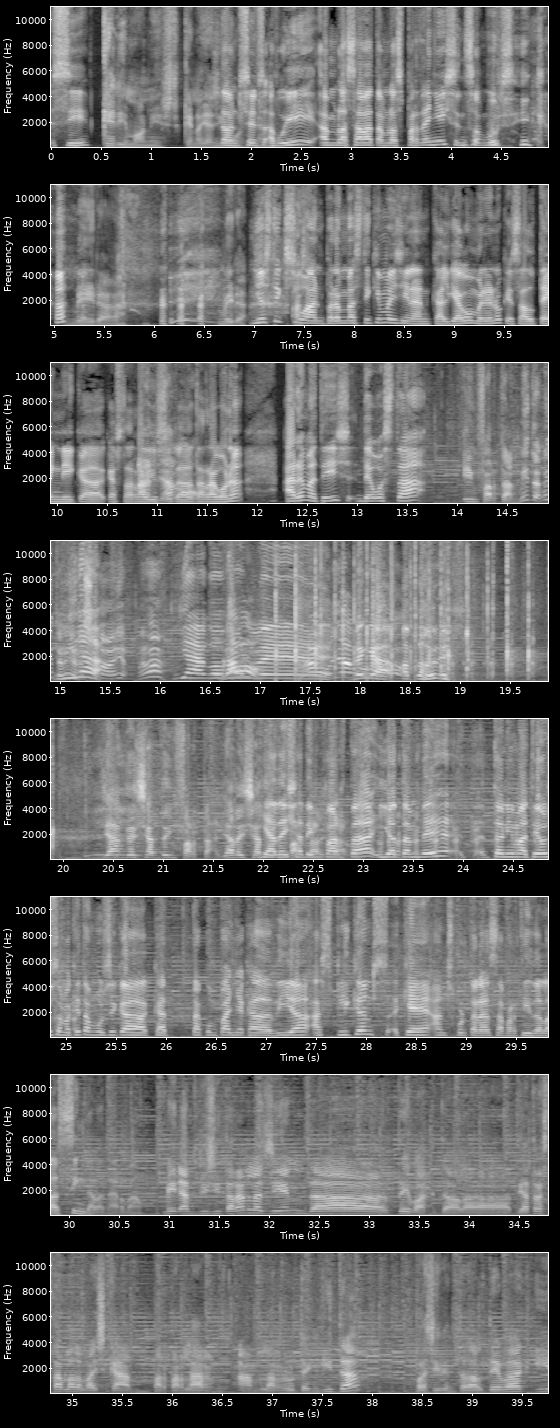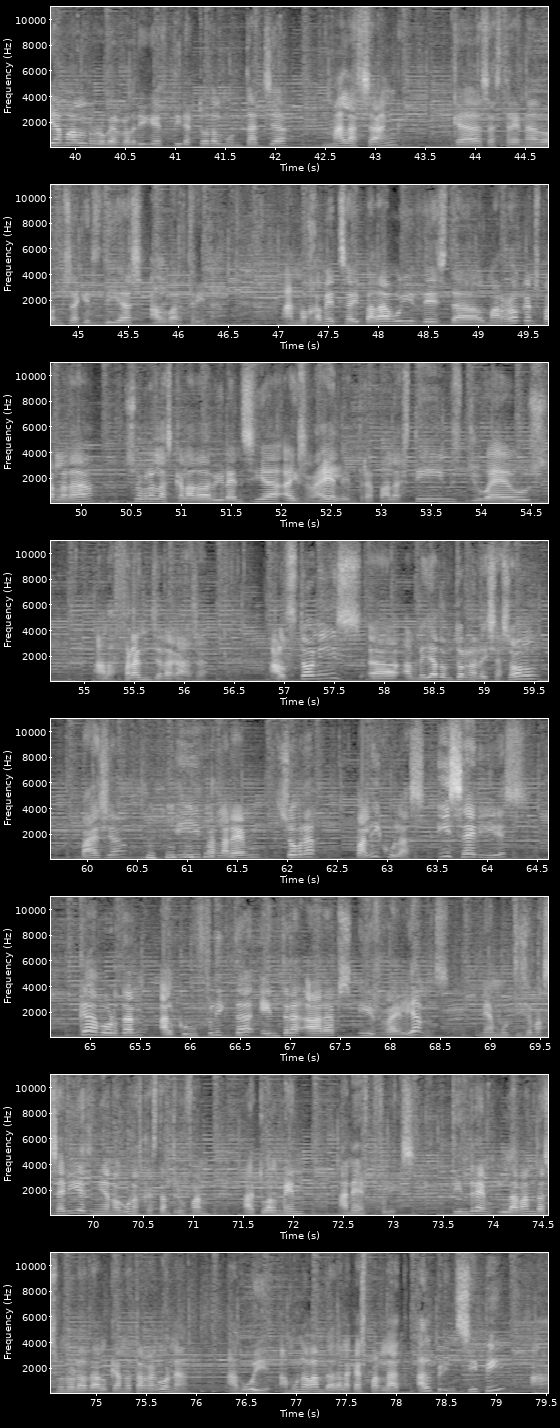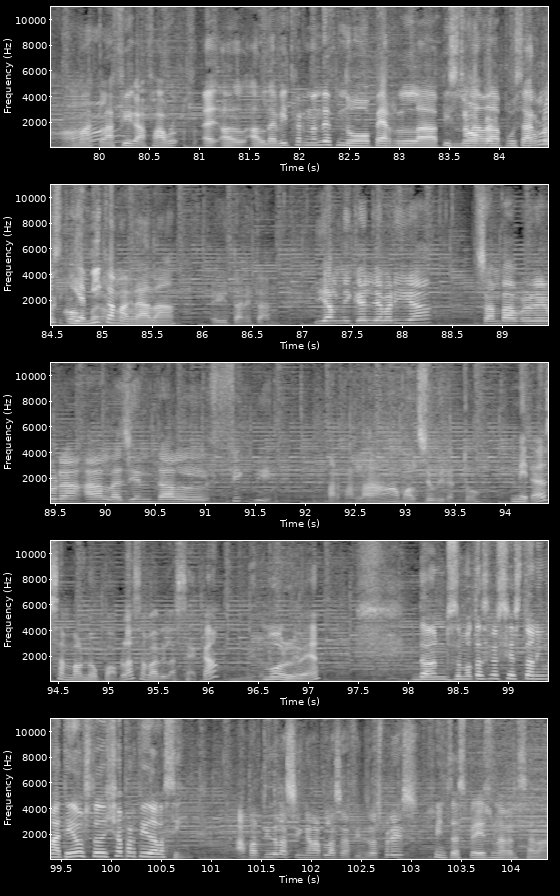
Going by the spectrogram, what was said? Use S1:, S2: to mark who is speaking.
S1: Sí.
S2: Què dimonis, que no hi hagi
S1: Doncs sense,
S2: música?
S1: avui amb la sabat, amb l'espardenya i sense música.
S2: Mira, mira.
S1: Jo estic suant, però m'estic imaginant que el Iago Moreno, que és el tècnic eh, que està a Ràdio Ciutat de? Tarragona, ara mateix deu estar...
S2: Infartant. Mira, mira,
S1: Mira!
S2: mira. mira. Ah,
S1: Iago,
S2: Bravo!
S1: molt bé!
S2: Bravo, Iago,
S1: Vinga,
S2: bravo!
S1: aplaudim.
S2: Ja ha deixat d'infartar. Ja ha deixat
S1: Ja
S2: d'infartar.
S1: d'infartar. Jo també, Toni Mateus, amb aquesta música que t'acompanya cada dia, explica'ns què ens portaràs a partir de les 5 de la tarda.
S2: Mira, ens visitaran la gent de TEBAC, de la Teatre Estable del Baix Camp, per parlar amb la Ruth Enguita, presidenta del TEBAC, i amb el Robert Rodríguez, director del muntatge Mala Sang, que s'estrena doncs, aquests dies al Bartrina. En Mohamed Said Badawi, des del Marroc, ens parlarà sobre l'escalada de violència a Israel entre palestins, jueus, a la franja de Gaza. Els Tonis, eh, el Mellado em torna a deixar sol, vaja, i parlarem sobre pel·lícules i sèries que aborden el conflicte entre àrabs i israelians. N'hi ha moltíssimes sèries, n'hi ha algunes que estan triomfant actualment a Netflix. Tindrem la banda sonora del Camp de Tarragona, avui amb una banda de la que has parlat al principi. Ah,
S1: Home, clar, figa, fa, el, el David Fernández no perd la
S2: No
S1: pistonada
S2: perd-
S1: de posar-los
S2: no
S1: i a mi que
S2: no, no, no.
S1: m'agrada.
S2: I tant, i tant. I el Miquel Llevaria se'n va veure a la gent del FICBI per parlar amb el seu director.
S1: Mira, se'n va al meu poble, se'n va a Vilaseca.
S2: Mira,
S1: Molt bé. Doncs moltes gràcies, Toni Mateus. Tot això a partir de les 5.
S2: A partir de les 5 a la plaça, fins després.
S1: Fins després, una avançada.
